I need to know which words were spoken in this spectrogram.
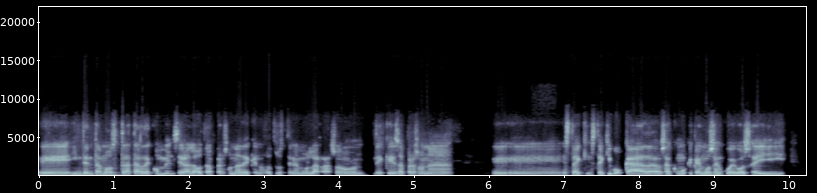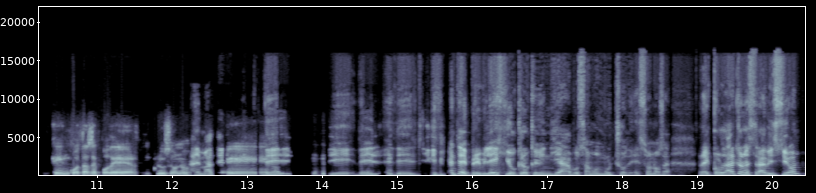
eh, intentamos tratar de convencer a la otra persona de que nosotros tenemos la razón, de que esa persona está, está equivocada, o sea, como que caemos en juegos ahí, en cuotas de poder, incluso, ¿no? Además de, del significante de privilegio. Creo que hoy en día abusamos mucho de eso, ¿no? O sea, recordar que nuestra visión,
